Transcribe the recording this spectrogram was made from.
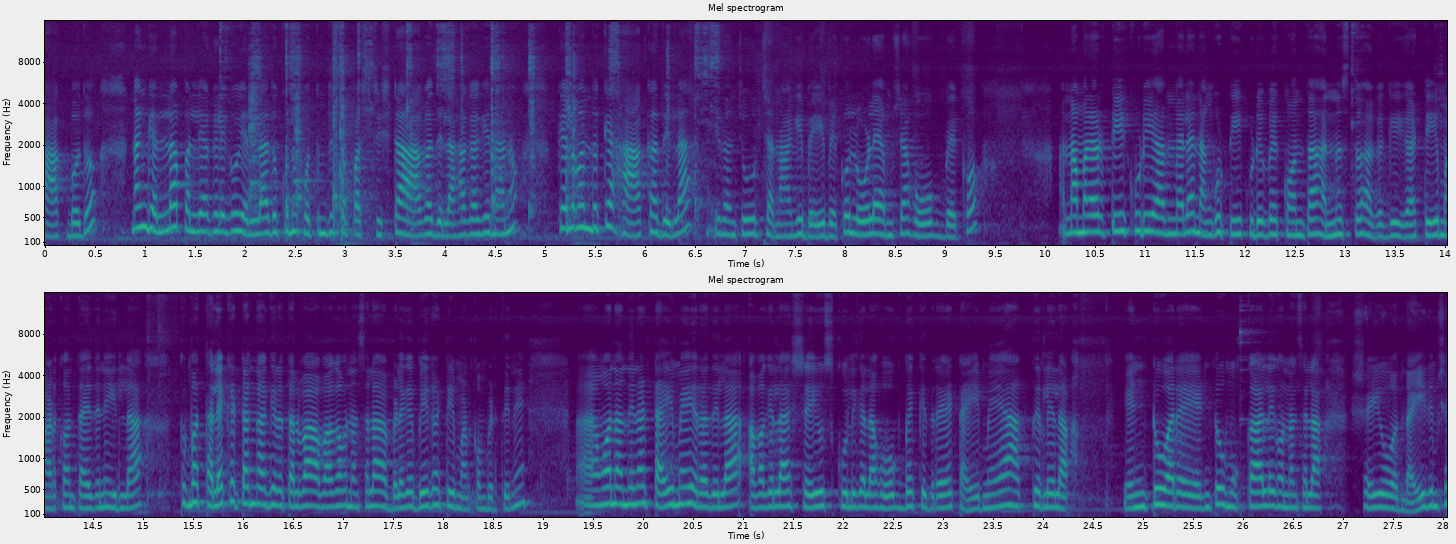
ಹಾಕ್ಬೋದು. ನನಗೆ ಎಲ್ಲ ಪಲ್ಯಗಳಿಗೂ ಎಲ್ಲದಕ್ಕೂ ಕೊತ್ತಂಬರಿ ಸೊಪ್ಪು ಅಷ್ಟು ಇಷ್ಟ ಆಗೋದಿಲ್ಲ. ಹಾಗಾಗಿ ನಾನು ಕೆಲವೊಂದಕ್ಕೆ ಹಾಕೋದಿಲ್ಲ. ಇದೊಂಚೂರು ಚೆನ್ನಾಗಿ ಬೇಯಬೇಕು. ಲೋಳೆ ಅಂಶ ಹೋಗಬೇಕು. ನಮ್ಮನೆಯವ್ರು ಟೀ ಕುಡಿ ಆದಮೇಲೆ ನನಗೂ ಟೀ ಕುಡಿಬೇಕು ಅಂತ ಅನ್ನಿಸ್ತು. ಹಾಗಾಗಿ ಈಗ ಟೀ ಮಾಡ್ಕೊತಾ ಇದ್ದೀನಿ. ಇಲ್ಲ, ತುಂಬ ತಲೆ ಕೆಟ್ಟಂಗಾಗಿರುತ್ತಲ್ವ? ಆವಾಗ ಒಂದೊಂದ್ಸಲ ಬೆಳಗ್ಗೆ ಬೇಗ ಟೀ ಮಾಡ್ಕೊಂಡ್ಬಿಡ್ತೀನಿ. ಒಂದೊಂದು ದಿನ ಟೈಮೇ ಇರೋದಿಲ್ಲ. ಅವಾಗೆಲ್ಲ ಶ್ರೇಯು ಸ್ಕೂಲಿಗೆಲ್ಲ ಹೋಗಬೇಕಿದ್ರೆ ಟೈಮೇ ಆಗ್ತಿರ್ಲಿಲ್ಲ. ಎಂಟೂವರೆ, ಎಂಟು ಮುಕ್ಕಾಲಿಗೆ ಒಂದೊಂದು ಸಲ ಶ್ರೇಯು ಒಂದು ಐದು ನಿಮಿಷ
